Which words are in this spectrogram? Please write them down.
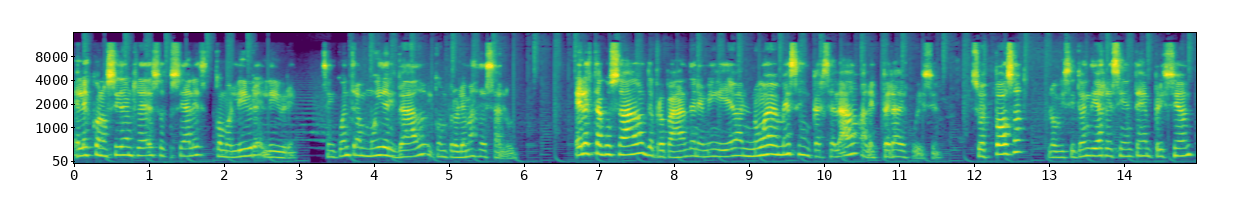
Él es conocido en redes sociales como Libre Libre. Se encuentra muy delgado y con problemas de salud. Él está acusado de propaganda enemiga y lleva nueve meses encarcelado a la espera de juicio. Su esposa lo visitó en días recientes en prisión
